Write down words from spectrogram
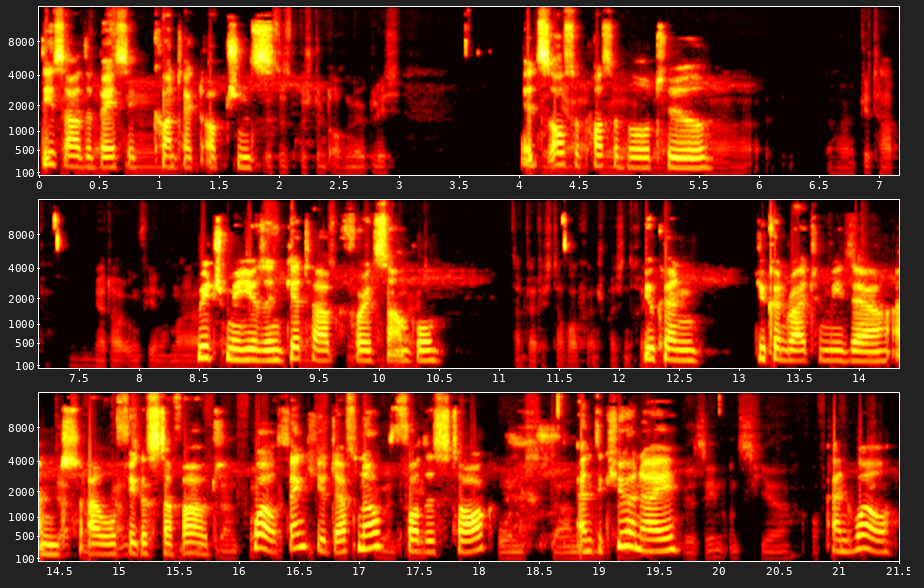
These are the basic contact options. Ist bestimmt auch möglich. It's also possible to äh, äh, GitHub mir da irgendwie nochmal reach me using GitHub, for example. Dann werde ich darauf entsprechend You can you can write to me there and I will figure stuff out. Well, thank you, DevNope, for this talk and the Q&A. And well,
